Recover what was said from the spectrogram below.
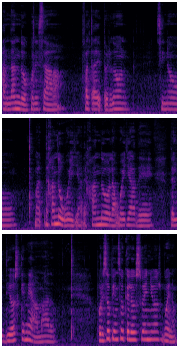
andando con esa falta de perdón, sino dejando huella, dejando la huella de, del Dios que me ha amado. Por eso pienso que los sueños, bueno,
